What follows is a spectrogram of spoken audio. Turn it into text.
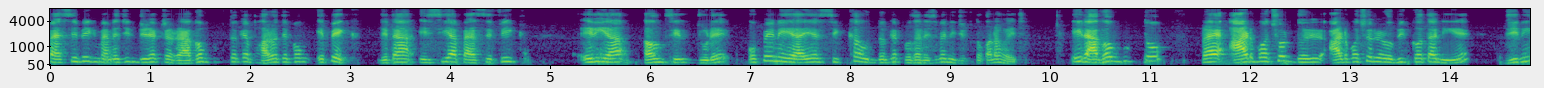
প্যাসিফিক ম্যানেজিং ডিরেক্টর রাঘব গুপ্তকে ভারত এবং এপেক, যেটা এশিয়া প্যাসিফিক এরিয়া কাউন্সিল জুড়ে ওপেন এআই এর শিক্ষা উদ্যোগের প্রধান হিসেবে নিযুক্ত করা হয়েছে। এই রাঘব গুপ্ত প্রায় আট বছর ধরে, আট বছরের অভিজ্ঞতা নিয়ে যিনি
